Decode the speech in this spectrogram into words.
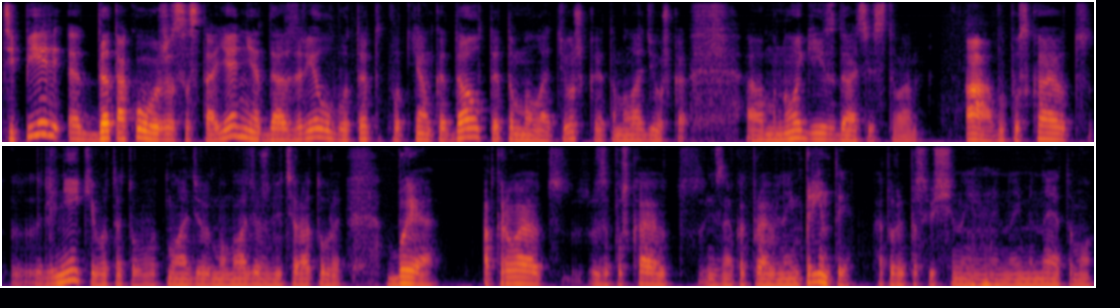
теперь э, до такого же состояния дозрел вот этот вот Young Adult, это молодежка, это молодежка. А, многие издательства а, выпускают э, линейки вот эту вот молодежь, молодежной литературы, б, открывают, запускают, не знаю, как правильно, импринты, которые посвящены mm-hmm. именно, именно этому.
